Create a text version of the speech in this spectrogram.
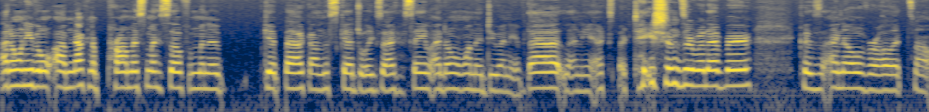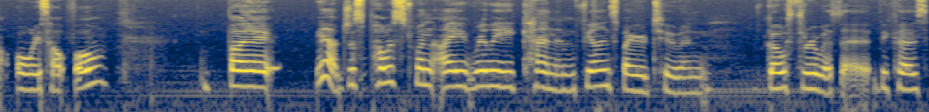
I don't even, I'm not going to promise myself I'm going to get back on the schedule exactly the same. I don't want to do any of that, any expectations or whatever, because I know overall it's not always helpful. But yeah, just post when I really can and feel inspired to and go through with it because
